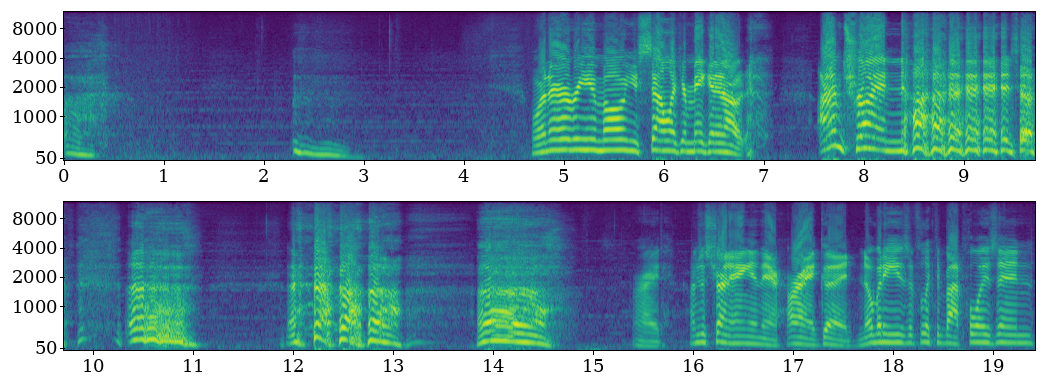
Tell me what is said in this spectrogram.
Uh. Whenever you moan, you sound like you're making it out. I'm trying not to... Alright, I'm just trying to hang in there. Alright, good. Nobody's afflicted by poison,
